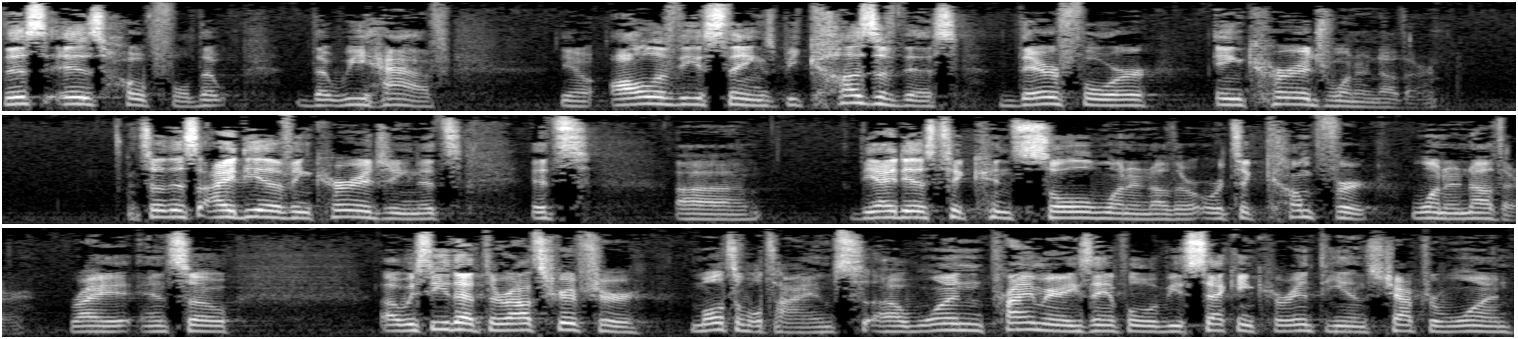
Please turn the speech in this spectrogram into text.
This is hopeful that, that we have you know, all of these things because of this, therefore encourage one another. And so this idea of encouraging, it's, it's uh, the idea is to console one another or to comfort one another, right? And so uh, we see that throughout Scripture multiple times. Uh, one primary example would be Second Corinthians chapter 1.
